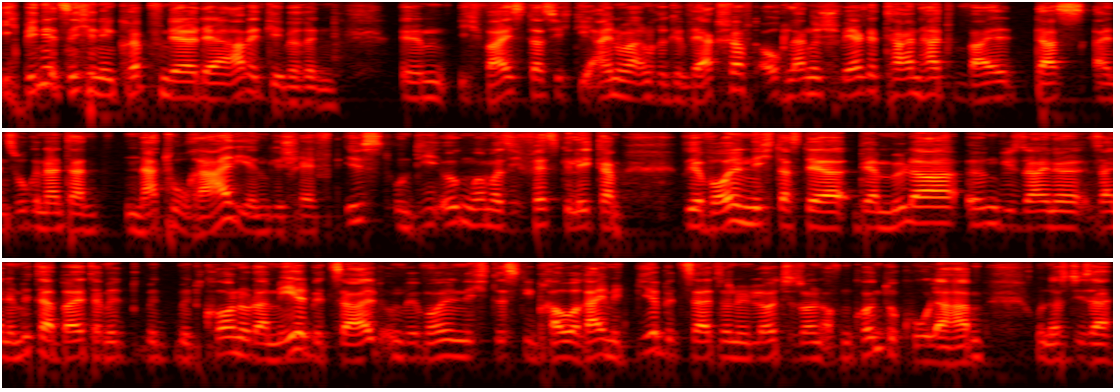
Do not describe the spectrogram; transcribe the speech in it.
ich bin jetzt nicht in den Köpfen der, der Arbeitgeberin. Ähm, ich weiß, dass sich die eine oder andere Gewerkschaft auch lange schwer getan hat, weil das ein sogenannter Naturaliengeschäft ist und die irgendwann mal sich festgelegt haben, wir wollen nicht, dass der, der Müller irgendwie seine, seine Mitarbeiter mit, mit, mit Korn oder Mehl bezahlt und wir wollen nicht, dass die Brauerei mit Bier bezahlt, sondern die Leute sollen auf dem Konto Kohle haben und aus dieser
